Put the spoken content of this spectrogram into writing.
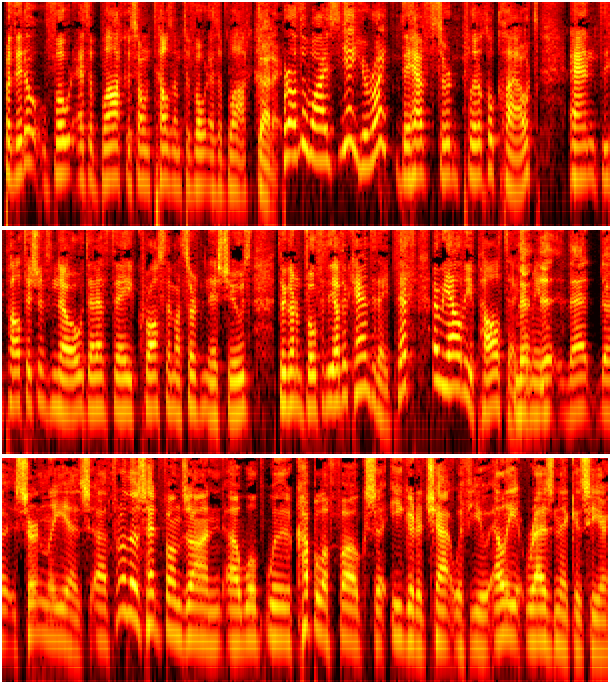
but they don't vote as a bloc because someone tells them to vote as a bloc. Got it. But otherwise, yeah, you're right. They have certain political clout, and the politicians know that if they cross them on certain issues, they're going to vote for the other candidate. But that's a reality of politics. I mean, that, that, uh, certainly is. Uh, throw those headphones on. Uh, we'll, with a couple of folks uh, eager to chat with you. Elliot Resnick is here.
